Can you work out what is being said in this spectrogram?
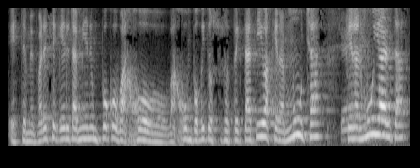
este, me parece que él también un poco bajó, bajó un poquito sus expectativas, que eran muchas, Sí. que eran muy altas,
